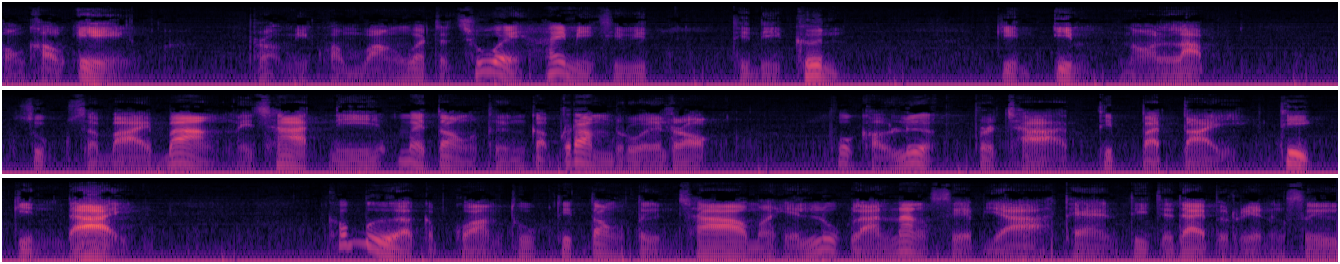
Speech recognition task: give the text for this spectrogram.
ของเขาเอง เพราะมีความหวังว่าจะช่วยให้มีชีวิตที่ดีขึ้น กินอิ่มนอนหลับ สุขสบายบ้างในชาตินี้ไม่ต้องถึงกับร่ำรวยหรอก พวกเขาเลือกประชาธิปไตยที่กินได้ เขาเบื่อกับความทุกข์ที่ต้องตื่นเช้ามาเห็นลูกหลานนั่งเสพยาแทนที่จะได้ไปเรียนหนังสือ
